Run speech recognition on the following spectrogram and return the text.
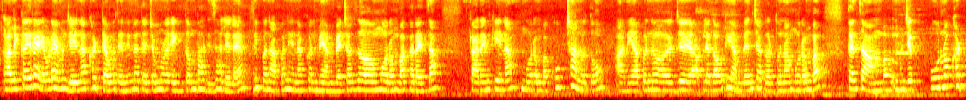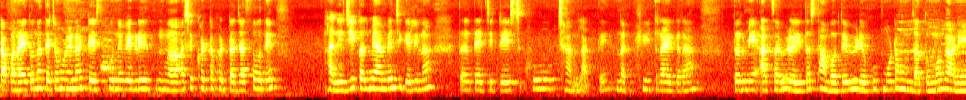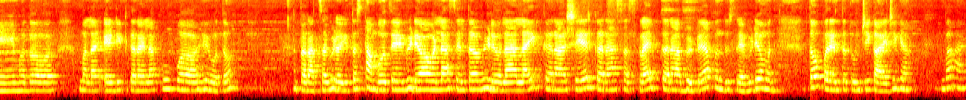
आणि कैऱ्या एवढ्या आहे म्हणजे ना खट्ट्या होत्याने ना त्याच्यामुळं एकदम भारी झालेला आहे. ती पण आपण हे ना कलमी आंब्याचा मोरंबा करायचा. कारण की ना मोरंबा खूप छान होतो. आणि आपण जे आपल्या गावठी आंब्यांच्या करतो ना मोरंबा त्यांचा आंबा म्हणजे पूर्ण खट्टापणा येतो ना त्याच्यामुळे ना टेस्ट पूर्ण वेगळी अशी खट्ट खट्ट जास्त होते. आणि जी कलमी आंब्यांची केली ना तर त्याची टेस्ट खूप छान लागते. नक्की ट्राय करा. तर मी आजचा व्हिडिओ इथंच थांबवते. व्हिडिओ खूप मोठा होऊन जातो मग आणि मग मला एडिट करायला खूप हे होतं. तर आजचा व्हिडिओ इथंच थांबवते. व्हिडिओ आवडला असेल तर व्हिडिओला लाईक करा शेअर करा सबस्क्राईब करा. भेटूया आपण दुसऱ्या व्हिडिओमध्ये तोपर्यंत तुमची काळजी घ्या. बाय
